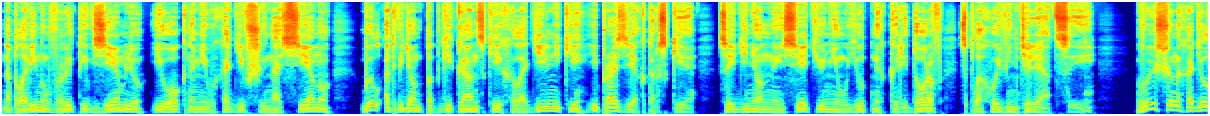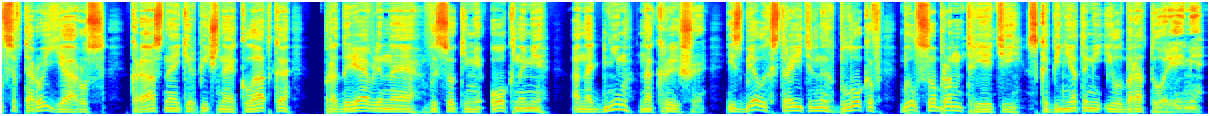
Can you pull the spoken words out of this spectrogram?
наполовину врытый в землю и окнами выходивший на сену, был отведен под гигантские холодильники и прозекторские, соединенные сетью неуютных коридоров с плохой вентиляцией. Выше находился второй ярус — красная кирпичная кладка — продырявленная высокими окнами, а над ним, на крыше, из белых строительных блоков был собран третий, с кабинетами и лабораториями.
